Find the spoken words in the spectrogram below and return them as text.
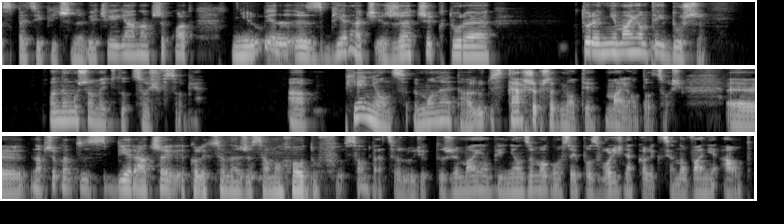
specyficzny. Wiecie, ja na przykład nie lubię zbierać rzeczy, które, które nie mają tej duszy. One muszą mieć to coś w sobie. A pieniądz, moneta, starsze przedmioty mają to coś. E, na przykład zbieracze, kolekcjonerzy samochodów, są tacy ludzie, którzy mają pieniądze, mogą sobie pozwolić na kolekcjonowanie aut.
